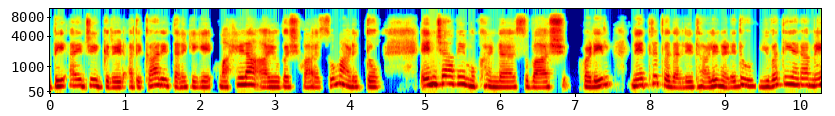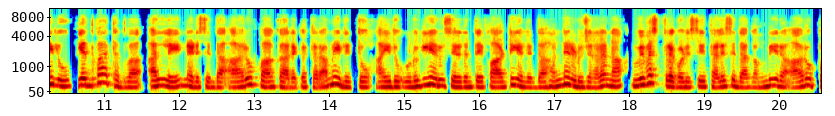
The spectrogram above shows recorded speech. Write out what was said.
ಡಿಐಜಿ ಗ್ರೇಡ್ ಅಧಿಕಾರಿ ತನಿಖೆಗೆ ಮಹಿಳಾ ಆಯೋಗ ಶಿಫಾರಸು ಮಾಡಿತ್ತು. ಎಂಜಾವಿ ಮುಖಂಡ ಸುಭಾಷ್ ಪಡೀಲ್ ನೇತೃತ್ವದಲ್ಲಿ ದಾಳಿ ನಡೆದು ಯುವತಿಯರ ಮೇಲೂ ಯದ್ವಾ ತದ್ವಾ ಅಲ್ಲೇ ನಡೆಸಿದ್ದ ಆರೋಪ ಕಾರ್ಯಕರ್ತರ ಮೇಲಿತ್ತು. ಐದು ಹುಡುಗಿಯರು ಸೇರಿದಂತೆ ಪಾರ್ಟಿಯಲ್ಲಿದ್ದ ಹನ್ನೆರಡು ಜನರನ್ನ ವಿವಸ್ತ್ರಗೊಳಿಸಿ ಥಳಿಸಿದ ಗಂಭೀರ ಆರೋಪ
